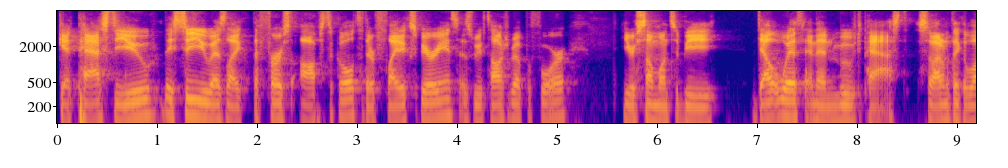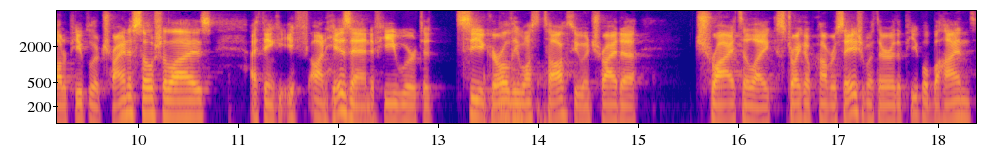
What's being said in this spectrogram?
get past you. They see you as like the first obstacle to their flight experience, as we've talked about before. You're someone to be dealt with and then moved past. So I don't think a lot of people are trying to socialize. I think if on his end, if he were to see a girl he wants to talk to and try to try to like strike up conversation with her, the people behind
